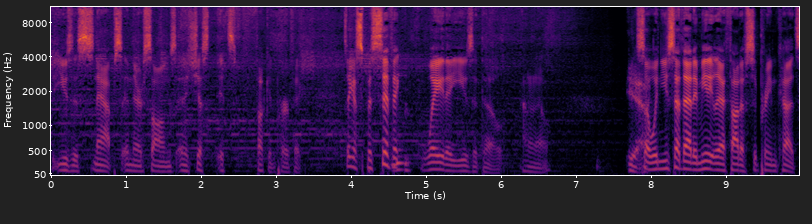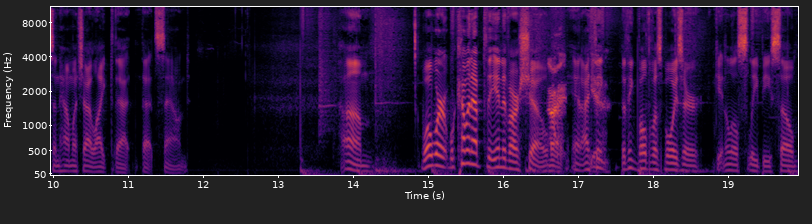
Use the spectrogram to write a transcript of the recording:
that uses snaps in their songs, and it's just it's fucking perfect. It's like a specific way they use it though. I don't know. Yeah. So when you said that, immediately I thought of Supreme Cuts and how much I liked that that sound. Um, well, we're we're coming up to the end of our show, All right, and I yeah. think I think both of us boys are getting a little sleepy, so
